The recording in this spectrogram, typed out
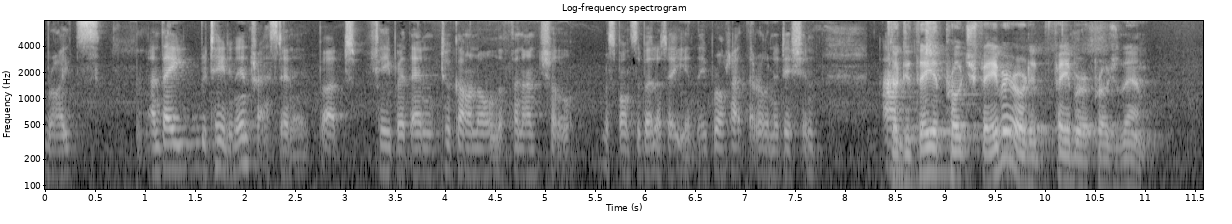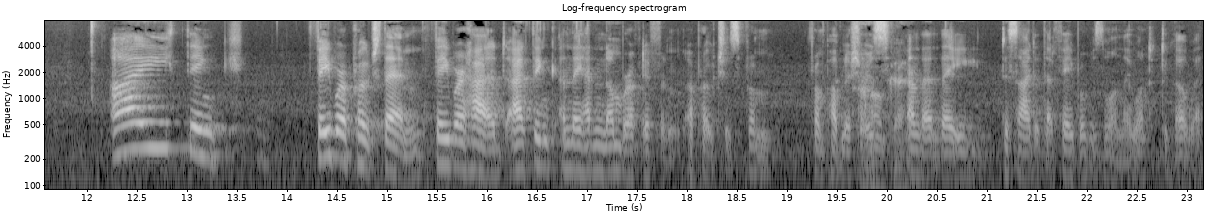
rights, and they retained an interest in it. But Faber then took on all the financial responsibility, and they brought out their own edition. so did they approach Faber or did Faber approach them? I think Faber approached them. Faber had, I think, and they had a number of different approaches from from publishers, Okay. and then they decided that Faber was the one they wanted to go with.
